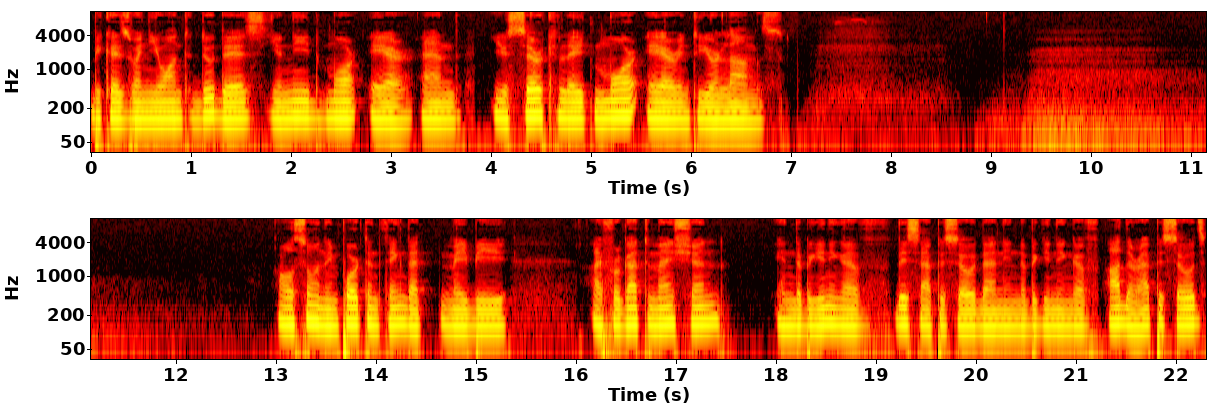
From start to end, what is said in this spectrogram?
because when you want to do this, you need more air and you circulate more air into your lungs. Also, an important thing that maybe I forgot to mention in the beginning of this episode and in the beginning of other episodes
